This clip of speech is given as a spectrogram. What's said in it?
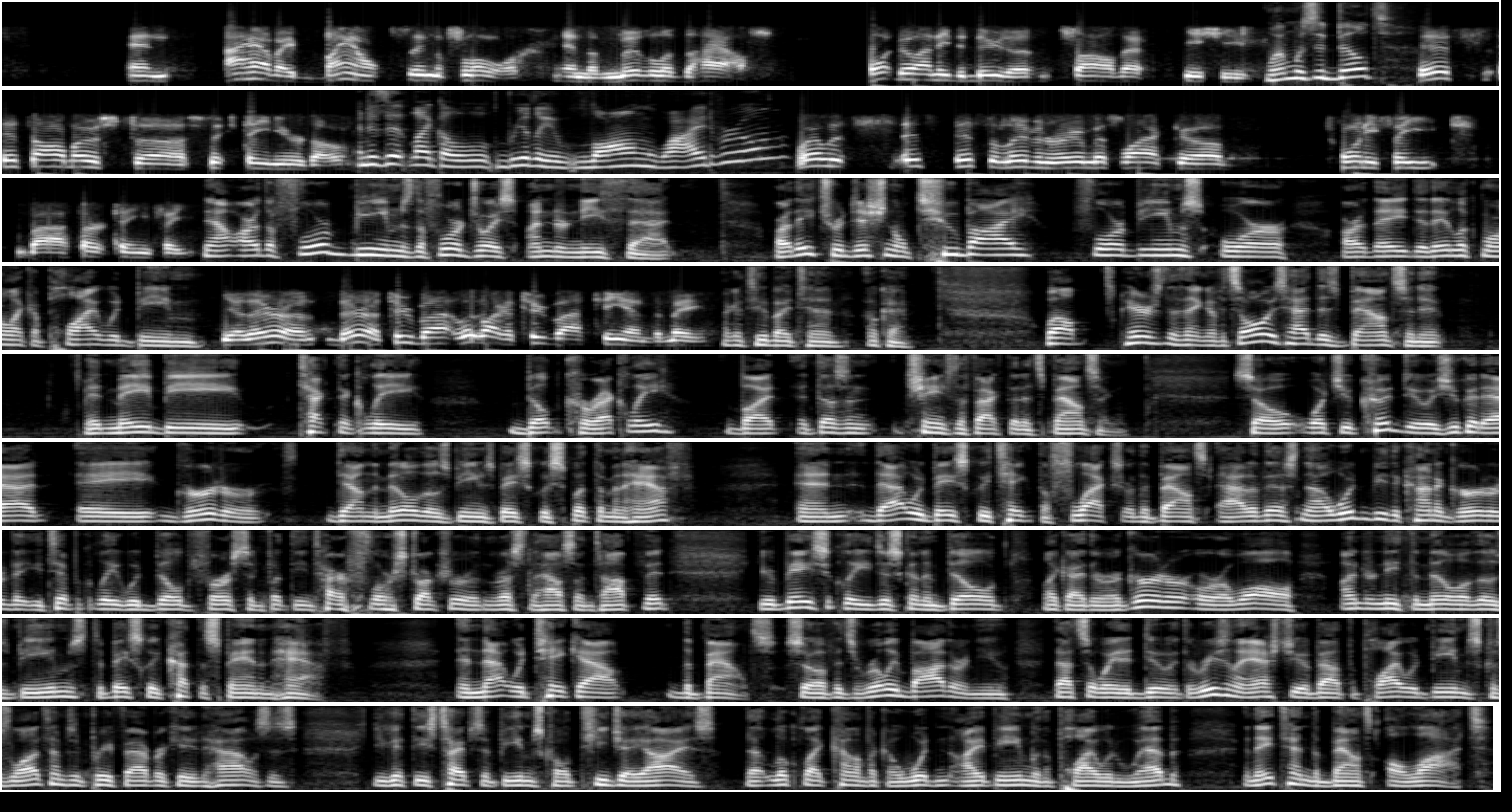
and I have a bounce in the floor in the middle of the house. What do I need to do to solve that issue? When was it built? It's it's almost uh, sixteen years old. And is it like a really long, wide room? Well, it's it's it's the living room. It's like uh, twenty feet by thirteen feet. Now, are the floor beams, the floor joists underneath that, are they traditional two by floor beams or are they, do they look more like a plywood beam, Yeah, they're a they're a two by look like a two by ten to me. like a two by 10? Okay. Well, here's the thing if it's always had this bounce in it, it may be technically built correctly, but it doesn't change the fact that it's bouncing. So what you could do is you could add a girder down the middle of those beams, basically split them in half, and that would basically take the flex or the bounce out of this. Now, it wouldn't be the kind of girder that you typically would build first and put the entire floor structure and the rest of the house on top of it. You're basically just going to build like either a girder or a wall underneath the middle of those beams to basically cut the span in half and that would take out the bounce. So if it's really bothering you, that's a way to do it. The reason I asked you about the plywood beams because a lot of times in prefabricated houses, you get these types of beams called TJIs that look like kind of like a wooden I beam with a plywood web, and they tend to bounce a lot.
